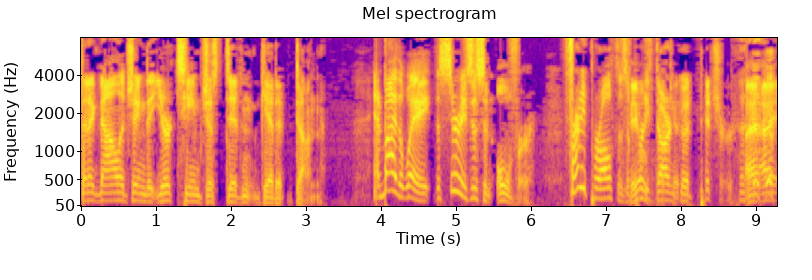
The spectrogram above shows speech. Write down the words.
than acknowledging that your team just didn't get it done. And by the way, the series isn't over. Freddie Peralta is a pretty like darn it. good pitcher. I, I,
